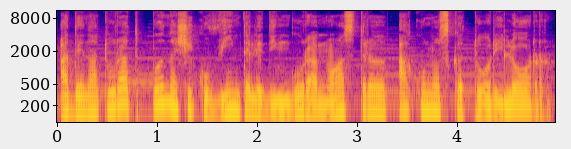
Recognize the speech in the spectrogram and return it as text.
a denaturat până și cuvintele din gura noastră a cunoscătorilor.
